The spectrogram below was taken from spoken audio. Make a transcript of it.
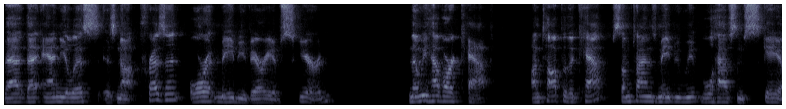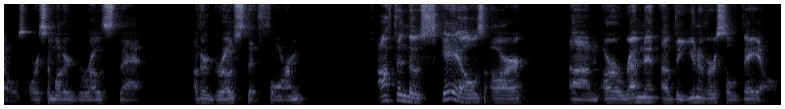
that, that annulus is not present or it may be very obscured. And then we have our cap. On top of the cap, sometimes maybe we will have some scales or some other growths that, other growths that form. Often those scales are, um, are a remnant of the universal veil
